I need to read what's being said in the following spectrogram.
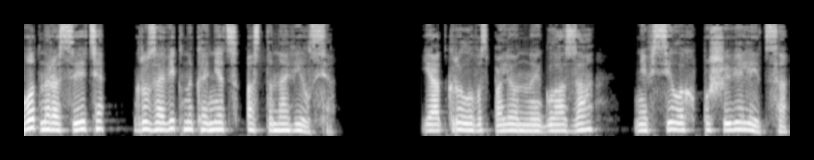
вот на рассвете грузовик, наконец, остановился. Я открыла воспаленные глаза, не в силах пошевелиться,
